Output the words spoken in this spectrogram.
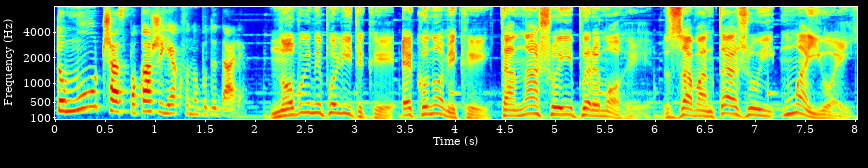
Тому час покаже, як воно буде далі. Новини політики, економіки та нашої перемоги. Завантажуй, майой.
